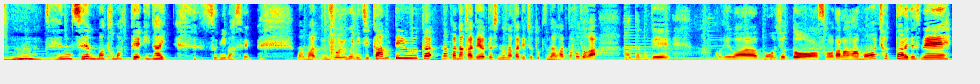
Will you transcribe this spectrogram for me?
うん全然まとまっていない。すみません。まあまあそういうふうに時間っていうかなんか中で私の中でちょっとつながったことがあったので、うん、これはもうちょっとそうだなもうちょっとあれですね。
